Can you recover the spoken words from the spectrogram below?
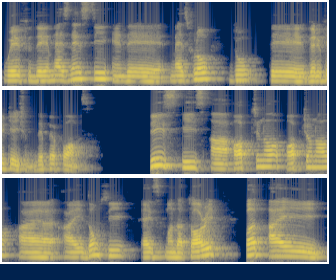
with the mass density and the mass flow do the verification, the performance. This is uh, optional, optional. Uh, I don't see as mandatory but I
